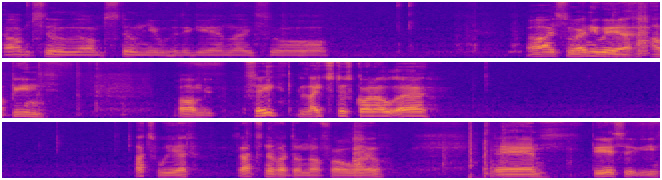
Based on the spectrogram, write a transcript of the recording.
I'm still I'm still new to the game like so Aye, so anyway, I've been um see, lights just gone out there. That's weird. That's never done that for a while. Um, basically,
